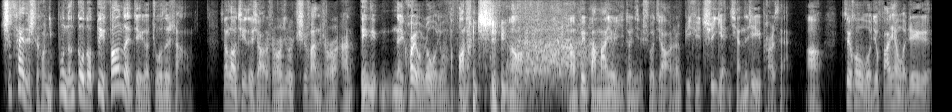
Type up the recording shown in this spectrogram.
吃菜的时候，你不能够到对方的这个桌子上。像老 T 的小的时候，就是吃饭的时候啊，得哪哪块有肉我就放那吃啊，然后被爸妈又一顿说教，说必须吃眼前的这一盘菜啊。最后我就发现我这个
